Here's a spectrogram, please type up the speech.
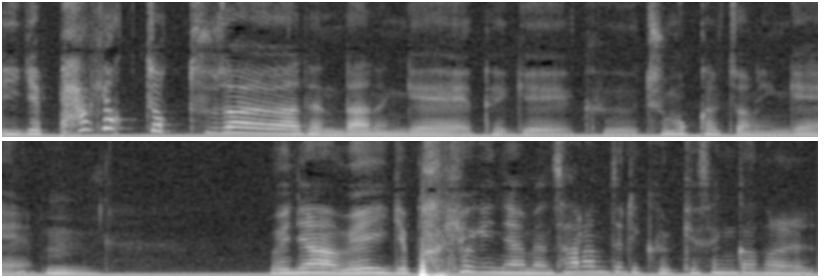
이게 파격적 투자여야 된다는 게 되게 그 주목할 점인 게 음. 왜냐 왜 이게 파격이냐면 사람들이 그렇게 생각을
